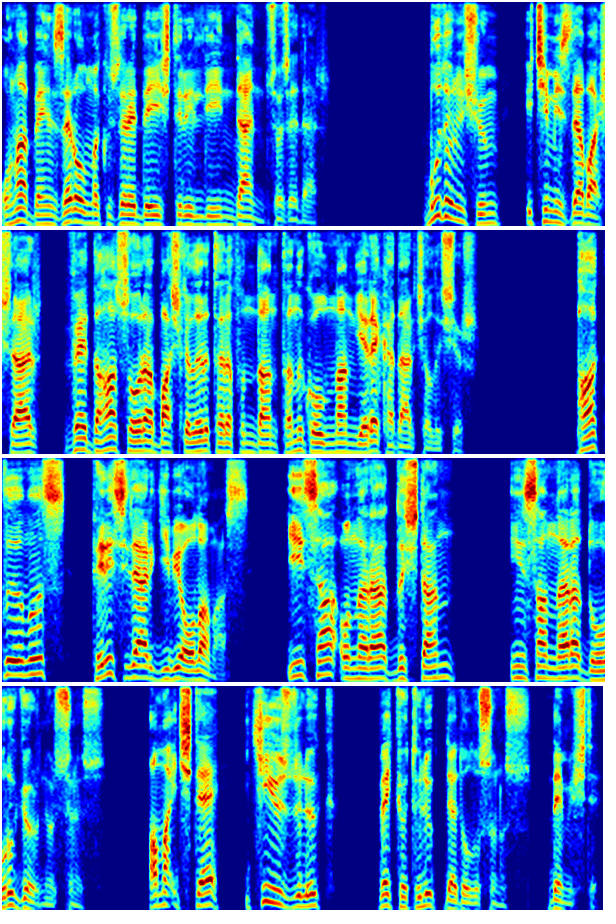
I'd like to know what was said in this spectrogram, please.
ona benzer olmak üzere değiştirildiğinden söz eder. Bu dönüşüm içimizde başlar ve daha sonra başkaları tarafından tanık olunan yere kadar çalışır. Paklığımız Ferisiler gibi olamaz. İsa onlara dıştan insanlara doğru görünürsünüz. Ama içte iki yüzlülük ve kötülükle dolusunuz demişti.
